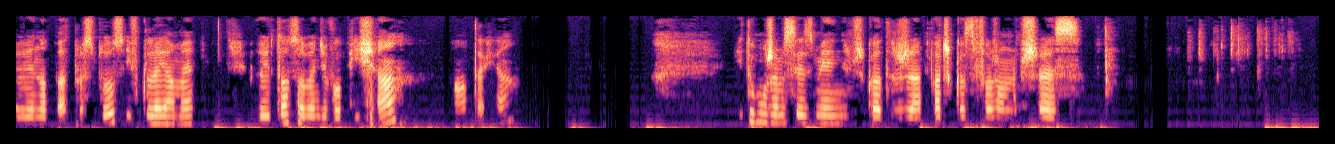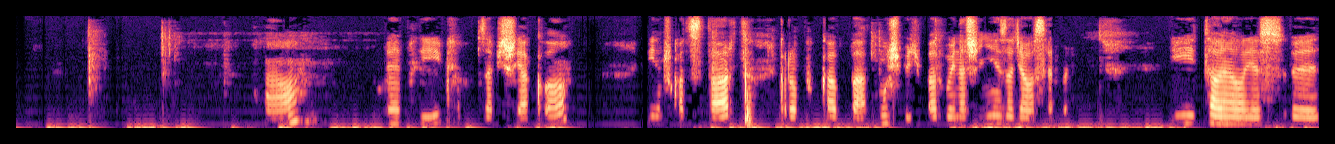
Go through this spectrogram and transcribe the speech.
w Notepad++ i wklejamy to, co będzie w opisie. O, tak ja. I tu możemy sobie zmienić na przykład, że paczka stworzona przez no, plik, zapisz jako i na przykład start.bat, musi być bat, bo inaczej nie zadziała serwer. I to jest y,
